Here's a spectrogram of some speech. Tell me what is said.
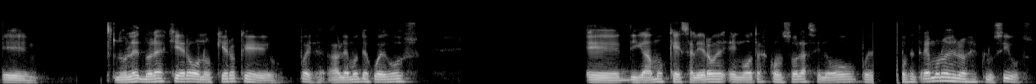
eh, no, les, no les quiero, no quiero que pues hablemos de juegos, eh, digamos que salieron en, otras consolas, sino pues concentrémonos en los exclusivos.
